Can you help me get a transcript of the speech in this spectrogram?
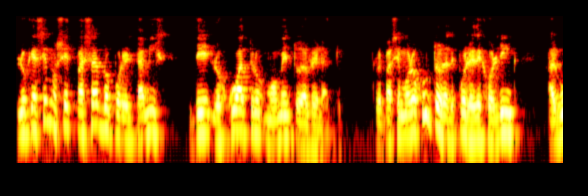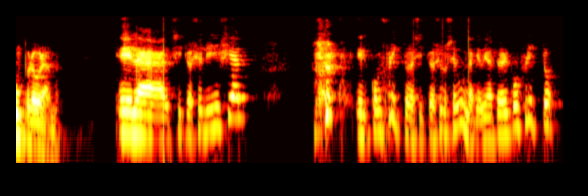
lo que hacemos es pasarlo por el tamiz de los cuatro momentos del relato. Repasémoslo juntos, después les dejo el link a algún programa. Eh, la situación inicial, el conflicto, la situación segunda que viene a traer el conflicto,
